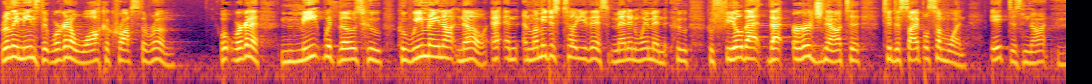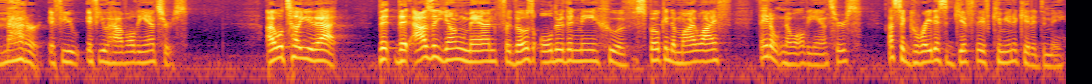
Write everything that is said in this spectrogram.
really means that we're going to walk across the room. We're going to meet with those who, who we may not know. And, and, and, let me just tell you this men and women who, who feel that, that urge now to, to disciple someone, it does not matter if you, if you have all the answers. I will tell you that, that, that as a young man, for those older than me who have spoken to my life, they don't know all the answers. That's the greatest gift they've communicated to me,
